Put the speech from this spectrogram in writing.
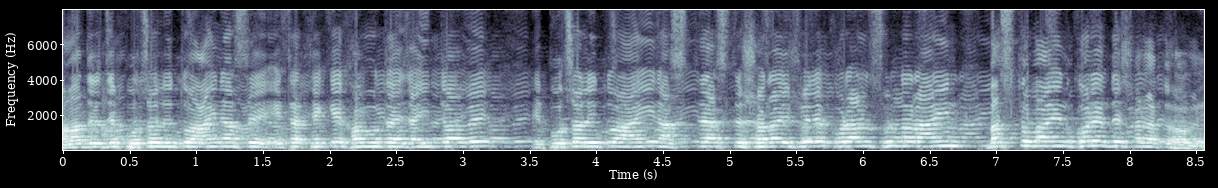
আমাদের যে প্রচলিত আইন আছে, এটা থেকে ক্ষমতায় যাইতে হবে। এই প্রচলিত আইন আস্তে আস্তে সরাই ফেলে কোরআন সুনার আইন বাস্তবায়ন করে দেশ সাজাতে হবে।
